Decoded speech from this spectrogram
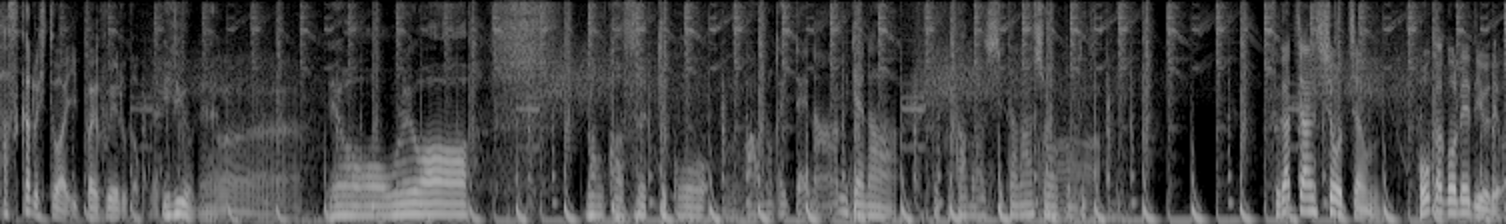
助かる人はいっぱい増えるかもね。いるよね。うん。いやー俺はなんかそうやってこうあなんか痛いなーみたいな我慢してたな小学校の時。すがちゃんしょうちゃん放課後レディオでは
